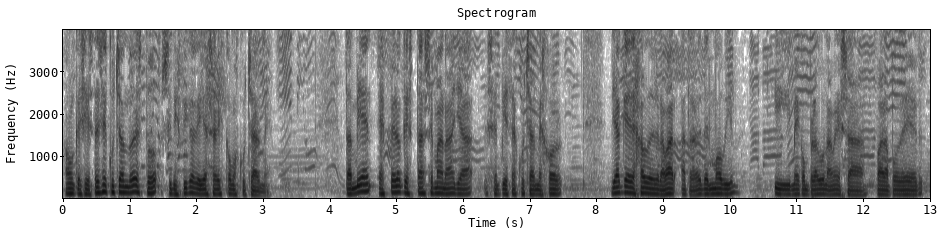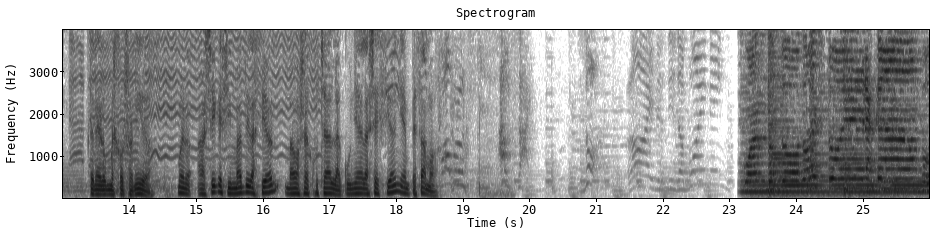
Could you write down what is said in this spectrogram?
Aunque si estáis escuchando esto, significa que ya sabéis cómo escucharme. También espero que esta semana ya se empiece a escuchar mejor, ya que he dejado de grabar a través del móvil y me he comprado una mesa para poder tener un mejor sonido. Bueno, así que sin más dilación, vamos a escuchar la cuña de la sección y empezamos. Cuando todo esto era campo,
